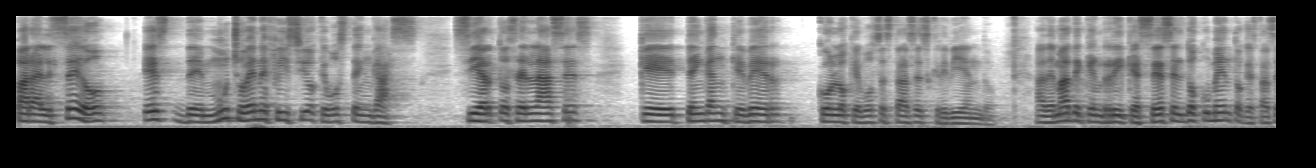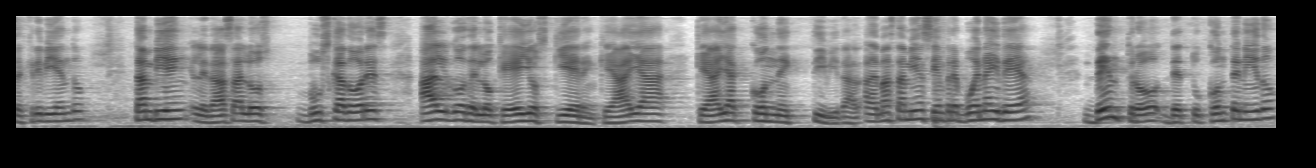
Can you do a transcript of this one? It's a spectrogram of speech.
para el SEO es de mucho beneficio que vos tengas ciertos enlaces que tengan que ver con lo que vos estás escribiendo. Además de que enriqueces el documento que estás escribiendo, también le das a los buscadores algo de lo que ellos quieren, que haya, que haya conectividad. Además también siempre buena idea dentro de tu contenido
